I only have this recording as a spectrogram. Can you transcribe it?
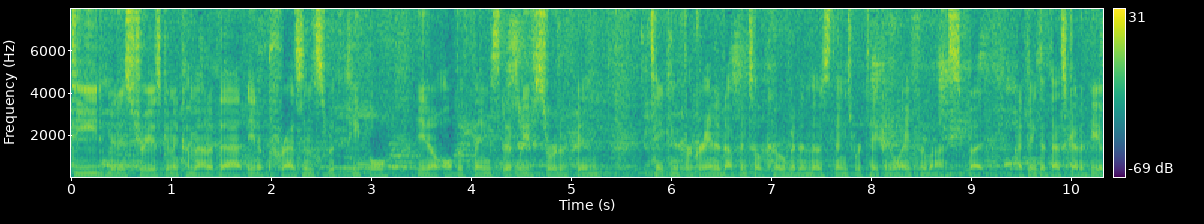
deed ministry is going to come out of that, you know, presence with people, you know, all the things that we've sort of been taking for granted up until COVID and those things were taken away from us. But I think that that's got to be a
